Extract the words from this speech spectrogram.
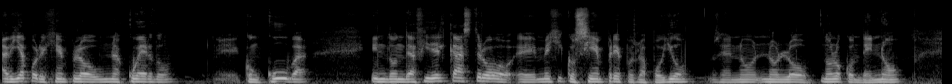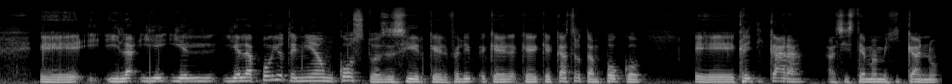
había, por ejemplo, un acuerdo eh, con Cuba en donde a Fidel Castro eh, México siempre pues lo apoyó, o sea, no, no, lo, no lo condenó. Eh, y, la, y, el, y, el, apoyo tenía un costo, es decir, que, el Felipe, que, Castro tampoco eh, criticara al sistema mexicano,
